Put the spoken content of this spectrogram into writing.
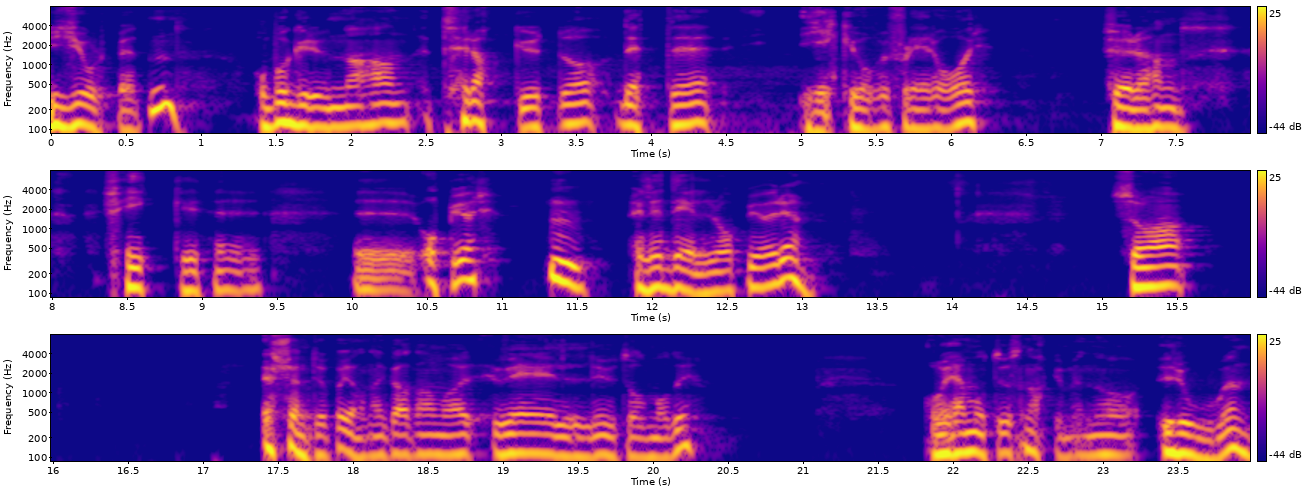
hjulpet den, og på grunn av han trakk ut, og dette gikk jo over flere år før han fikk eh, eh, oppgjør, Eller deler oppgjøret. Så jeg skjønte jo på Jannik at han var veldig utålmodig. Og jeg måtte jo snakke med noe roen.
